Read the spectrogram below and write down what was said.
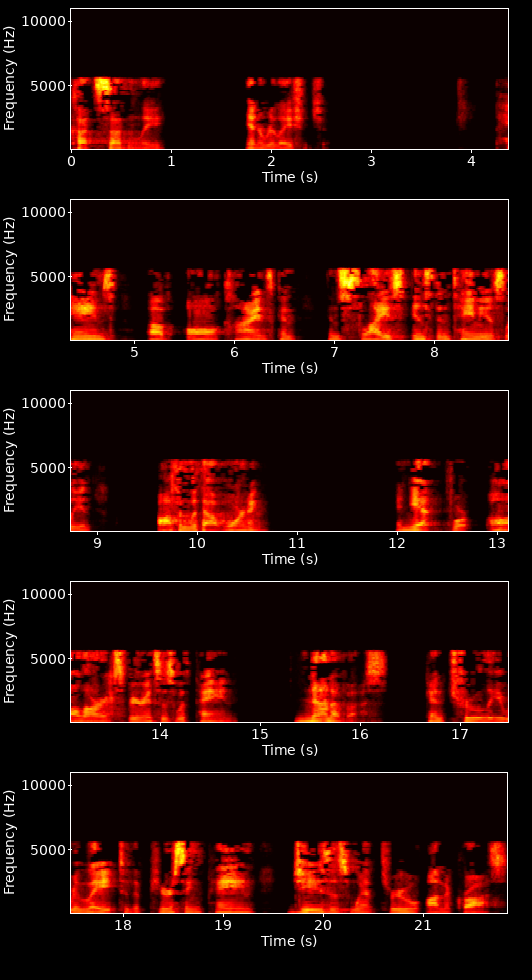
cut suddenly in a relationship. Pains of all kinds can, can slice instantaneously and often without warning. And yet, for all our experiences with pain, none of us can truly relate to the piercing pain Jesus went through on the cross.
